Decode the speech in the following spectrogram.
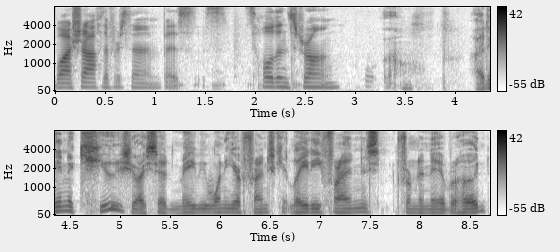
wash off the first time, but it's, it's, it's holding strong. I didn't accuse you. I said maybe one of your French lady friends from the neighborhood,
